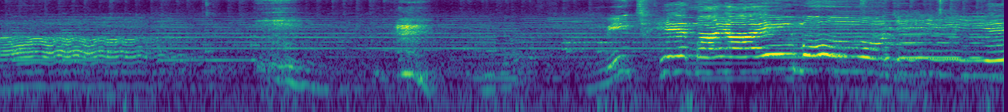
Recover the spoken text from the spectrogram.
মিছে মায়ায় মজিয়ে।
